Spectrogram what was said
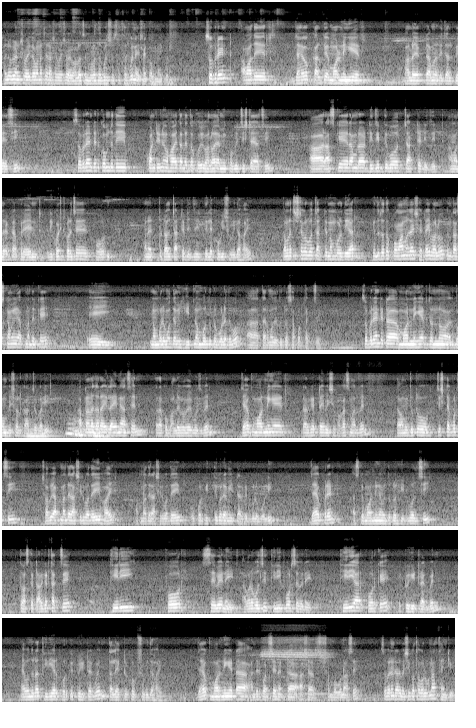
Hello friend সবাই কেমন আছেন? আশা করি সবাই ভালো আছেন, ভালো থাকবেন, সুস্থ থাকবেন আশা কামনাই করি। সো ফ্রেন্ড আমাদের যাই হোক, কালকে মর্নিংয়ের ভালো একটা আমরা রেজাল্ট পেয়েছি। সো ফ্রেন্ড এরকম যদি কন্টিনিউ হয়, তাহলে তো খুবই ভালো হয়, আমি খুবই চেষ্টায় আছি। আর আজকের আমরা ডিজিট দেবো চারটে ডিজিট আমাদের একটা ফ্রেন্ড রিকোয়েস্ট করেছে ফোর মানে টোটাল চারটে ডিজিট দিলে খুবই সুবিধা হয়। তো আমরা চেষ্টা করব চারটে নম্বর দেওয়ার, কিন্তু যত কমানো যায় সেটাই ভালো। কিন্তু আজকে আমি আপনাদেরকে এই নম্বরের মধ্যে আমি হিট নম্বর দুটো বলে দেবো, আর তার মধ্যে দুটো সাপোর্ট থাকছে। সো ফ্রেন্ড এটা মর্নিংয়ের জন্য একদম বিশাল কার্যকারী। আপনারা যারা এই লাইনে আছেন, তারা খুব ভালোভাবে বুঝবেন। যাই হোক মর্নিংয়ের টার্গেটটাই বেশি ফোকাস মারবেন। তাও আমি দুটো চেষ্টা করছি, সবই আপনাদের আশীর্বাদেই হয়। আপনাদের আশীর্বাদের উপর ভিত্তি করে আমি টার্গেটগুলো বলি। যাই হোক ফ্রেন্ড আজকে মর্নিং আমি দুটো হিট বলছি। তো আজকে টার্গেট থাকছে থ্রি ফোর সেভেন এইট আবারও বলছি three four seven eight three আর ফোরকে একটু হিট রাখবেন। হ্যাঁ বন্ধুরা থ্রি আর ফোরকে একটু হিট রাখবেন, তাহলে একটু খুব সুবিধা হয়। যাই হোক মর্নিং এটা হান্ড্রেড পার্সেন্ট একটা আসার সম্ভাবনা আছে। সেভেন এইট আর বেশি কথা বলব না। Thank you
